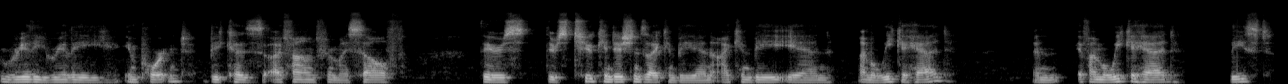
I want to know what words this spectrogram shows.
really, really important because I found for myself there's there's two conditions I can be in. I can be in I'm a week ahead, and if I'm a week ahead, at least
